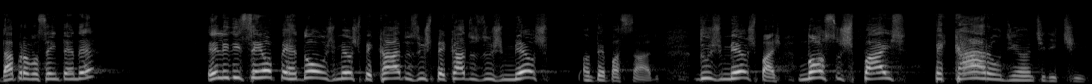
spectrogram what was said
Dá para você entender? Ele diz: Senhor, perdoa os meus pecados e os pecados dos meus antepassados, dos meus pais. Nossos pais pecaram diante de ti.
